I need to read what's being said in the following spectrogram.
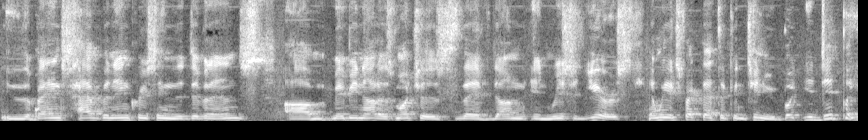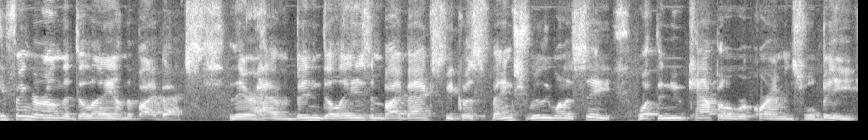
the banks have been increasing the dividends, um, maybe not as much as they've done in recent years, and we expect that to continue. But you did put your finger on the delay on the buybacks. There have been delays in buybacks because banks really want to see what the new capital requirements will be,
